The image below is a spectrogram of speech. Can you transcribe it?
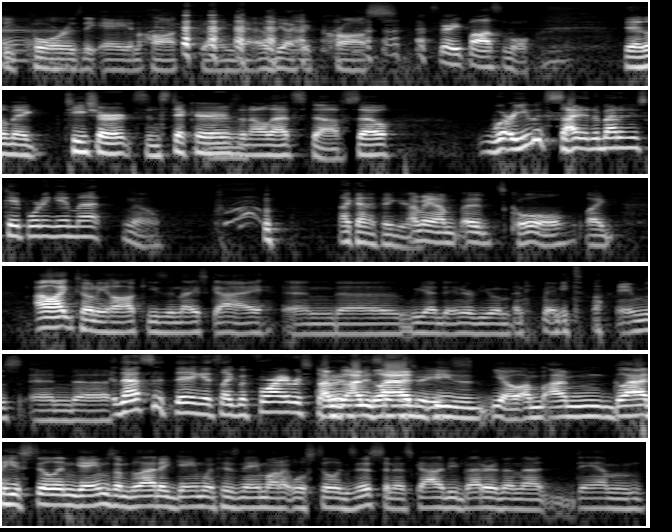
the Ah. four is the A and Hawk going down. It'll be like a cross. That's very possible. Yeah, they'll make T-shirts and Mm. stickers and all that stuff. So, are you excited about a new skateboarding game, Matt? No, I kind of figured. I mean I'm, it's cool. Like I like Tony Hawk. He's a nice guy, and uh, we had to interview him many many times. And uh, that's the thing. It's like before I ever started. I'm, I'm this glad industry- he's you know I'm I'm glad he's still in games. I'm glad a game with his name on it will still exist, and it's got to be better than that damn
